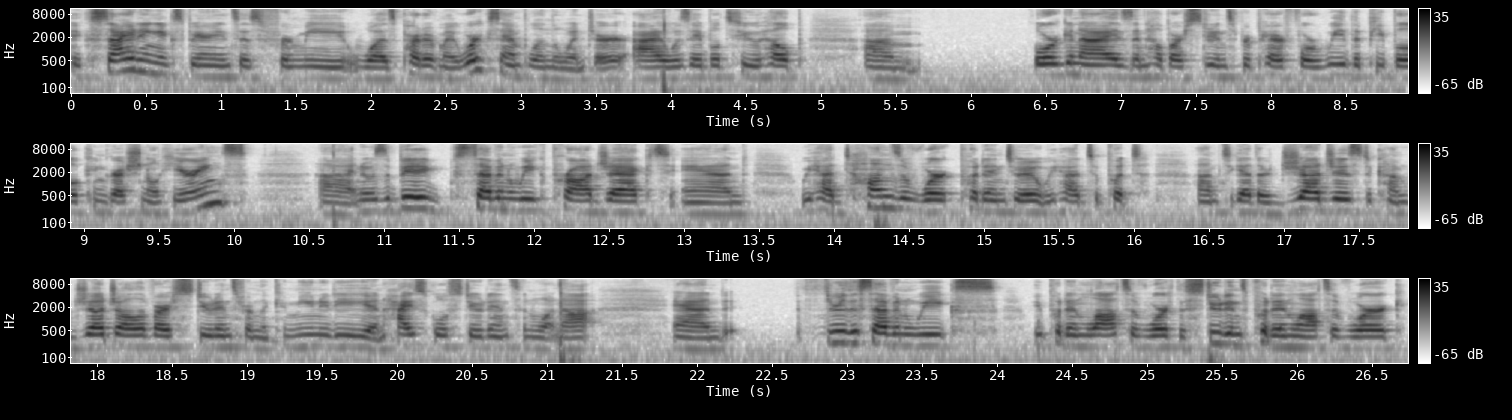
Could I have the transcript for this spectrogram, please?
exciting experiences for me was part of my work sample in the winter. I was able to help um, organize and help our students prepare for We the People congressional hearings. Uh, and it was a big seven week project, and we had tons of work put into it. We had to put um, together judges to come judge all of our students from the community and high school students and whatnot. And through the seven weeks, we put in lots of work. The students put in lots of work.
